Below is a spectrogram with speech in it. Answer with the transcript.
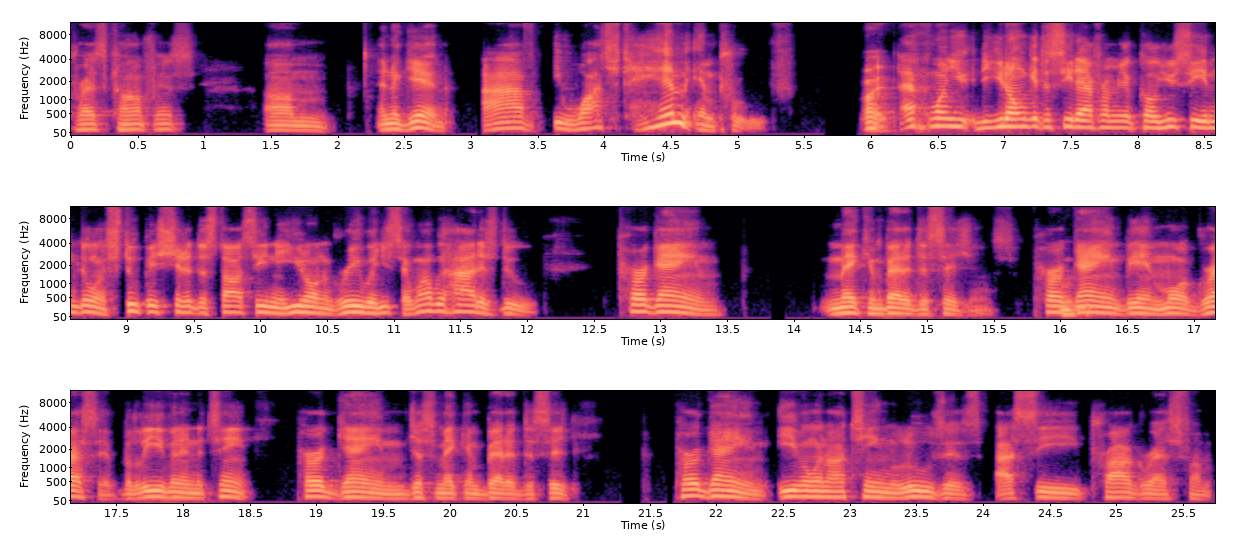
press conference. Um, and again, I've watched him improve. Right. That's when you you don't get to see that from your coach. You see him doing stupid shit at the start season and you don't agree with. You say, "Why don't we hire this dude?" Per game, making better decisions. Per mm-hmm. game, being more aggressive, believing in the team. Per game, just making better decisions. Per game, even when our team loses, I see progress from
